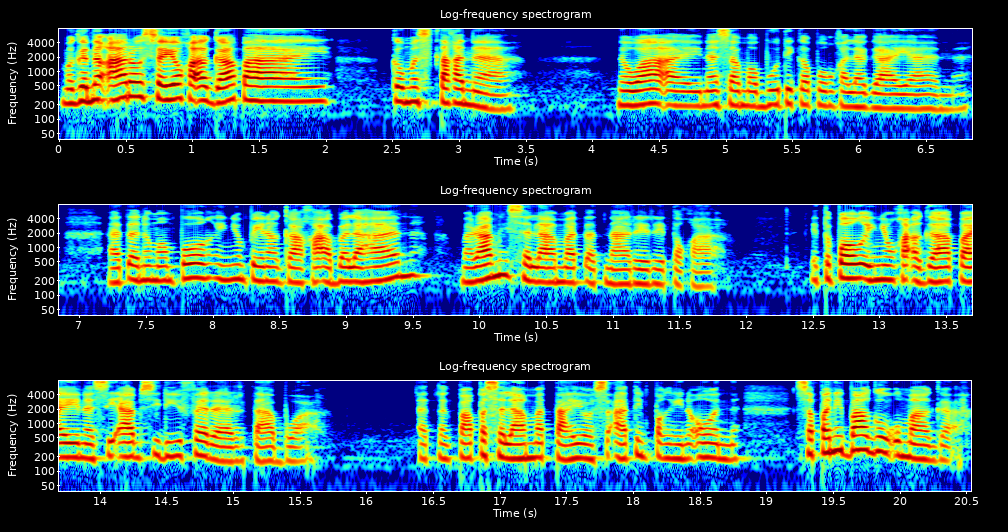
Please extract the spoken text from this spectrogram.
Magandang araw sa iyo, kaagapay! Kumusta ka na? Nawa ay nasa mabuti ka pong kalagayan. At anuman po ang inyong pinagkakaabalahan, maraming salamat at naririto ka. Ito po ang inyong kaagapay na si Absi D. Ferrer Tabua. At nagpapasalamat tayo sa ating Panginoon sa panibagong umaga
